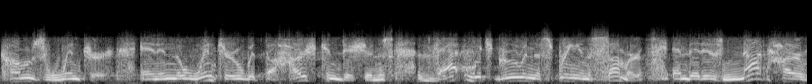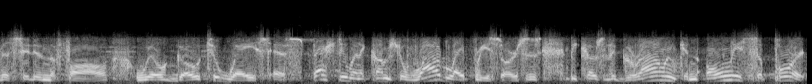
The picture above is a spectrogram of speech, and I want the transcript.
comes winter. And in the winter, with the harsh conditions, that which grew in the spring and summer and that is not harvested in the fall will go to waste, especially when it comes to wildlife resources because the ground can only support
